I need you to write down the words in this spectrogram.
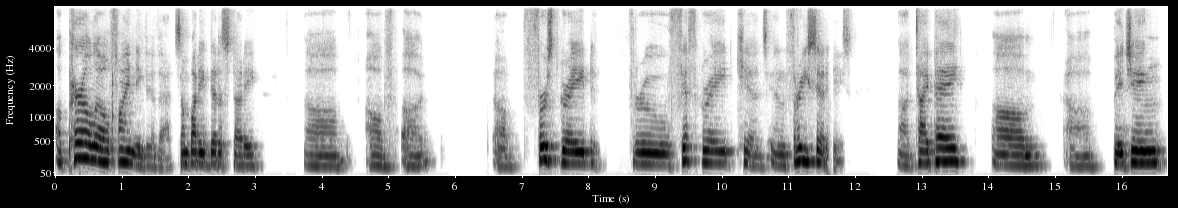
a parallel finding to that. Somebody did a study uh, of uh, uh, first grade through fifth grade kids in three cities uh, Taipei, um, uh, Beijing,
